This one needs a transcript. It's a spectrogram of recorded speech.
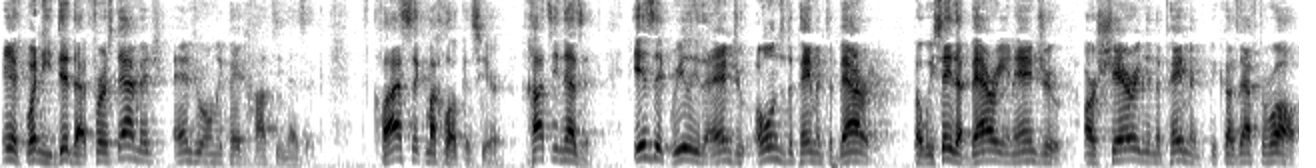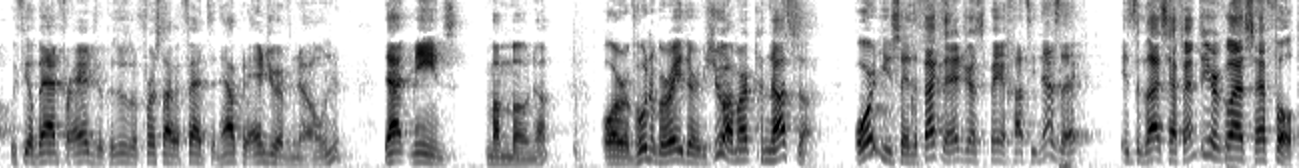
If when he did that first damage, Andrew only paid chatzi nezik. Classic machlokas here. Chatzi nezik. Is it really that Andrew owns the payment to Barry? But we say that Barry and Andrew are sharing in the payment because, after all, we feel bad for Andrew because this was a first time offense. And how could Andrew have known? That means mamona. Or Ravuna Bereder Yeshua Amar Kanasa. Or do you say the fact that Andrew has to pay a chatzi nezek is the glass half empty or glass half full?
